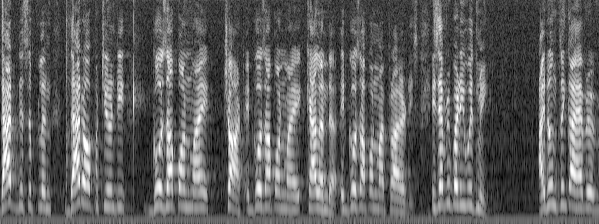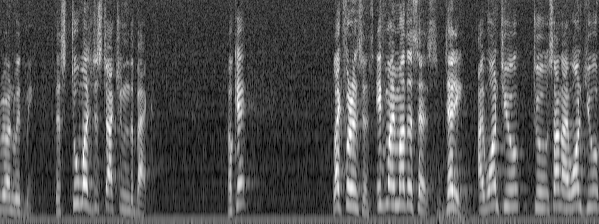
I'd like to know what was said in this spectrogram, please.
that discipline, that opportunity goes up on my chart. It goes up on my calendar. It goes up on my priorities. Is everybody with me? I don't think I have everyone with me. There's too much distraction in the back. Okay? Like, for instance, if my mother says, Jerry, I want you to, son, I want you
